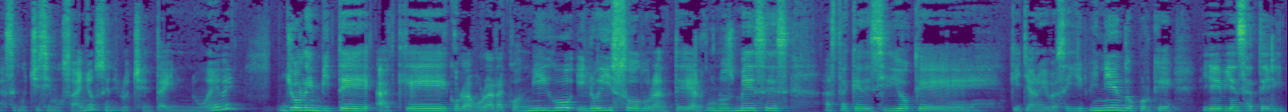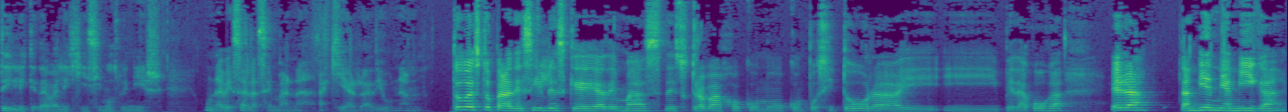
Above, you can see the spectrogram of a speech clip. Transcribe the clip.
hace muchísimos años, en el 89, yo le invité a que colaborara conmigo y lo hizo durante algunos meses hasta que decidió que, que ya no iba a seguir viniendo porque ella vivía en satélite y le quedaba lejísimos venir una vez a la semana aquí a Radio UNAM. Todo esto para decirles que además de su trabajo como compositora y, pedagoga, era también mi amiga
